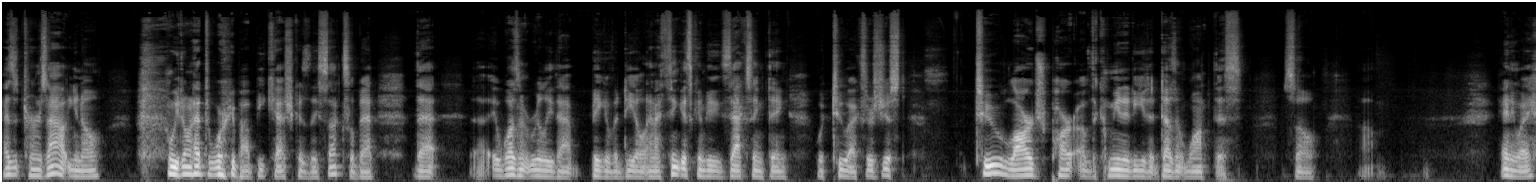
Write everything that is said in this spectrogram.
as it turns out, you know, we don't have to worry about Bcash because they suck so bad that uh, it wasn't really that big of a deal. And I think it's going to be the exact same thing with 2x. There's just too large part of the community that doesn't want this. So, anyway,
